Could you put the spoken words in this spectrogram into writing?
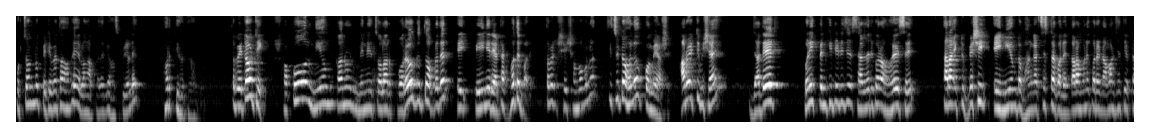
প্রচণ্ড পেটে ব্যথা হবে এবং আপনাদেরকে হসপিটালে ভর্তি হতে হবে। তবে এটাও ঠিক, সকল নিয়ম কানুন মেনে চলার পরেও কিন্তু আপনাদের এই পেইনের অ্যাটাক হতে পারে। তবে সেই সম্ভাবনা কিছুটা হলেও কমে আসে। আরও একটি বিষয়, যাদের অনেক পেনকিটাইটিসের সার্জারি করা হয়েছে তারা একটু বেশি এই নিয়মটা ভাঙার চেষ্টা করেন। তারা মনে করেন, আমার যেহেতু একটা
